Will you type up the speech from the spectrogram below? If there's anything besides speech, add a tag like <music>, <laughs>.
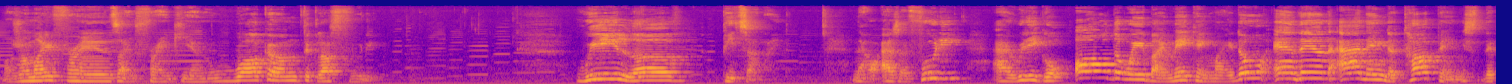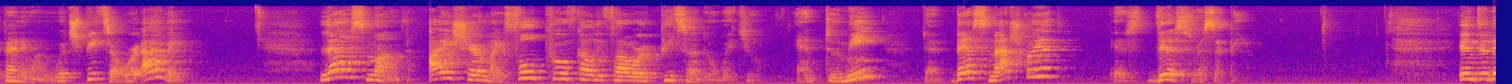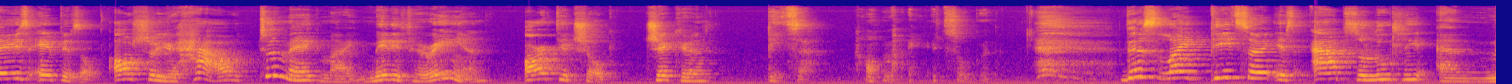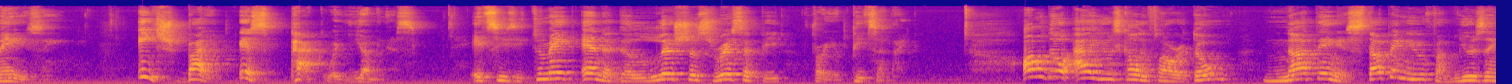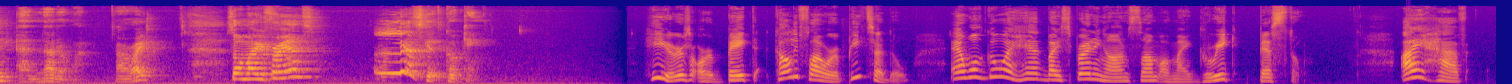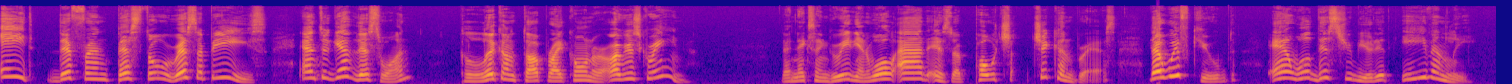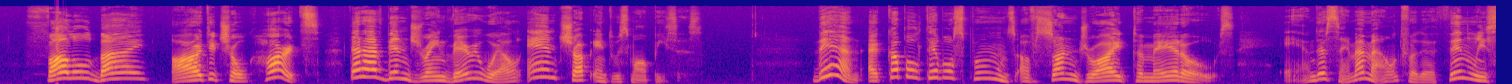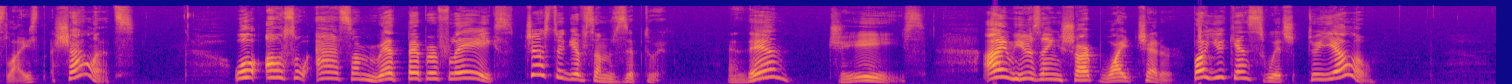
Bonjour, my friends. I'm Frankie, and welcome to Club Foody. We love pizza night. Now, as a foodie, I really go all the way by making my dough and then adding the toppings depending on which pizza we're having. Last month, I shared my foolproof cauliflower pizza dough with you. And to me, the best match for it is this recipe. In today's episode, I'll show you how to make my Mediterranean artichoke chicken pizza. <laughs> Oh my, it's so good. This light pizza is absolutely amazing. Each bite is packed with yumminess. It's easy to make and a delicious recipe for your pizza night. Although I use cauliflower dough, nothing is stopping you from using another one. Alright? So my friends, let's get cooking. Here's our baked cauliflower pizza dough and we'll go ahead by spreading on some of my Greek pesto. I have eight different pesto recipes and to get this one, click on top right corner of your screen. The next ingredient we'll add is a poached chicken breast that we've cubed and we'll distribute it evenly, followed by artichoke hearts that have been drained very well and chopped into small pieces. Then a couple tablespoons of sun-dried tomatoes and the same amount for the thinly sliced shallots. We'll also add some red pepper flakes just to give some zip to it. And then cheese. I'm using sharp white cheddar, but you can switch to yellow.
